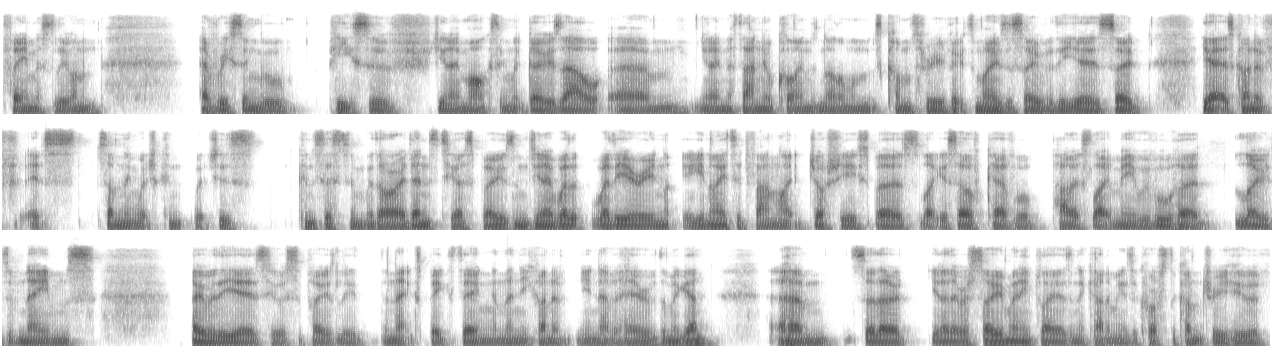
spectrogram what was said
famously on every single piece of you know marketing that goes out. Um, you know, Nathaniel Clyne's another one that's come through. Victor Moses over the years. So yeah, it's kind of it's something which can which is consistent with our identity, I suppose. And you know, whether whether you're a United fan like Joshy, Spurs like yourself, Kev, or Palace like me, we've all heard loads of names over the years who are supposedly the next big thing, and then you kind of you never hear of them again. Um, so there, you know, there are so many players in academies across the country who have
